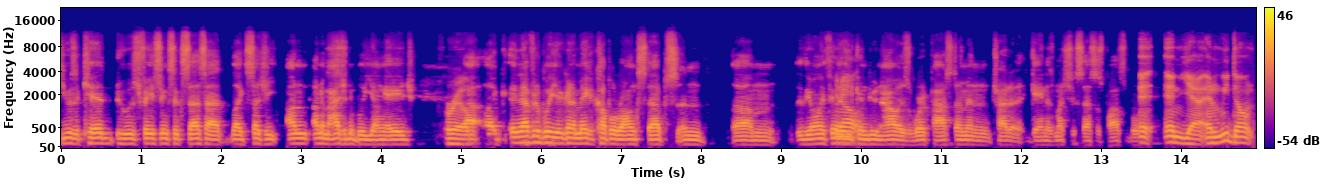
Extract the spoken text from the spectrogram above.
he was a kid who was facing success at like such a un- unimaginably young age. for real. Uh, like inevitably, you're gonna make a couple wrong steps, and um, the only thing You that know- you can do now is work past them and try to gain as much success as possible. and, and yeah, and we don't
